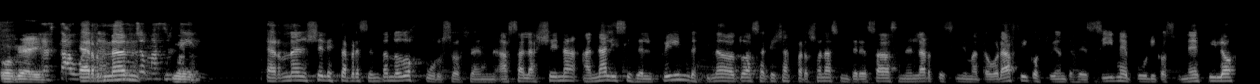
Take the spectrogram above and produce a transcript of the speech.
Ok. Pero está buena, Hernán- mucho más sutil. Hernán Shell está presentando dos cursos en A Sala Llena, Análisis del Film, destinado a todas aquellas personas interesadas en el arte cinematográfico, estudiantes de cine, público cinéfilo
